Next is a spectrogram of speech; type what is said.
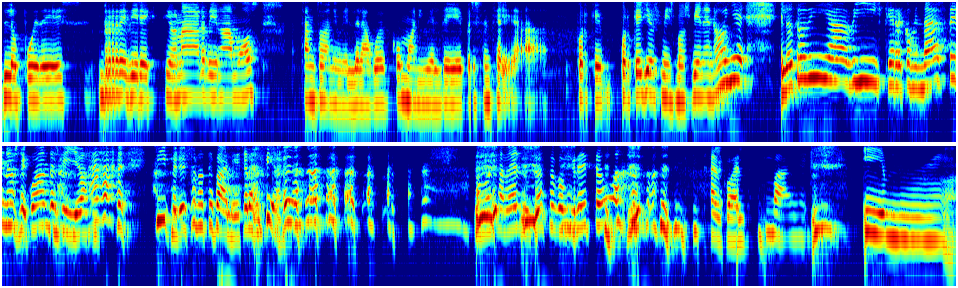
lo puedes redireccionar, digamos, tanto a nivel de la web como a nivel de presencialidad. Porque, porque ellos mismos vienen, oye, el otro día vi que recomendaste no sé cuántos y yo, ah, sí, pero eso no te vale, gracias. Vamos a ver el caso concreto. Tal cual. Vale. Y, mm,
